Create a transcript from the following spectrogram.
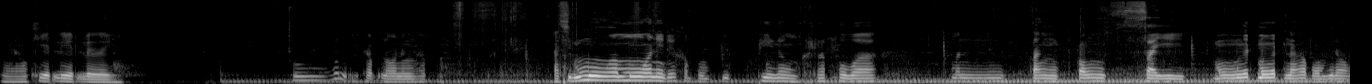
เงาเขตเลียดเลย อู้ยอีกครับนอหนึ่งครับอาจสิมัวมัวนี่เด้อครับผมพี่พี่น้องครับ เพราะว่ามันตั้งกล้องใส่มืดมืดนะครับ ผมพี่น้อง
